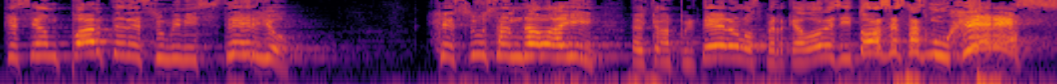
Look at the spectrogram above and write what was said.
que sean parte de su ministerio. Jesús andaba ahí, el carpintero, los percadores y todas estas mujeres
